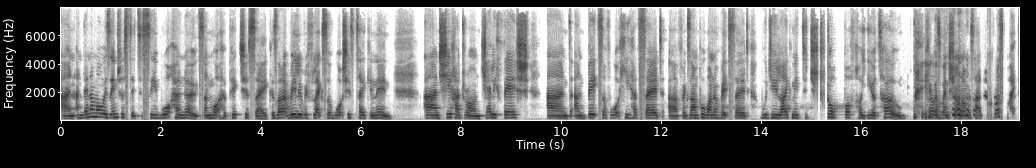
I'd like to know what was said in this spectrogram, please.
And and then i'm always interested to see what her notes and what her pictures say because that really reflects of what she's taken in and she had drawn jellyfish and and bits of what he had said. Uh, for example, one of it said, "Would you like me to chop off her, your toe?" it was when Sean almost had a frostbite,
